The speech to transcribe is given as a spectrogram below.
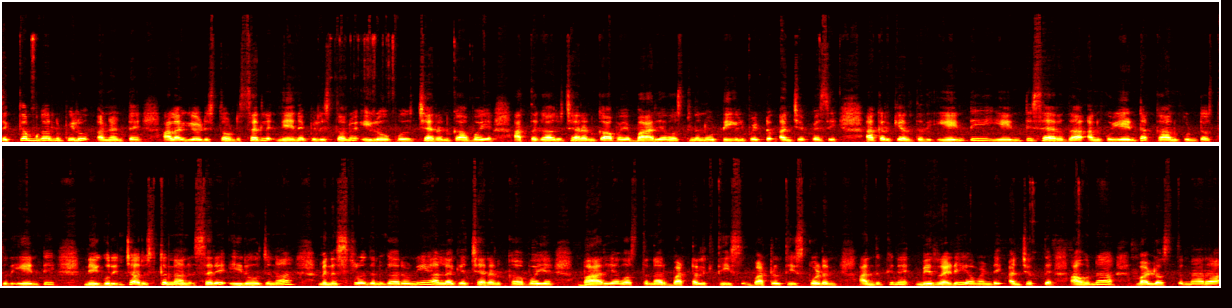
శక్తి అమ్మగారిని పిలు అని అంటే అలాగే ఏడుస్తూ ఉంటుంది సర్లే నేనే పిలుస్తాను. ఈ లోపు చరణ్ కాబోయే అత్తగారు చరణ్ కాబోయే భార్య వస్తుంది నువ్వు టీలు పెట్టు అని చెప్పేసి అక్కడికి వెళ్తుంది. ఏంటి ఏంటి శారద అనుకో ఏంటక్క అనుకుంటూ వస్తుంది. ఏంటి నీ గురించి అరుస్తున్నాను. సరే ఈ రోజున మినిస్టర్ గారుని అలాగే చరణ్ కాబోయే భార్య వస్తున్నారు బట్టలకి తీసు బట్టలు తీసుకోవడానికి. అందుకనే మీరు రెడీ అవ్వండి అని చెప్తే అవునా వాళ్ళు వస్తున్నారా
